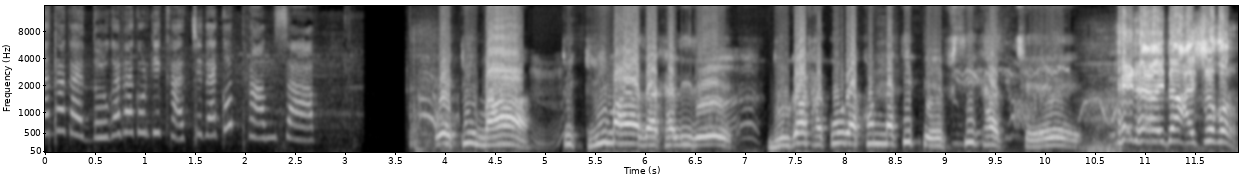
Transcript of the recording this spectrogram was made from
না থাকায় দুর্গা ঠাকুর কি খাচ্ছে দেখো থামস আপ এ কি মা? তুই কি মায়া দেখালি রে? দুর্গা ঠাকুর এখন নাকি পেপসি খাচ্ছে। এটা এটা হাস্যকর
